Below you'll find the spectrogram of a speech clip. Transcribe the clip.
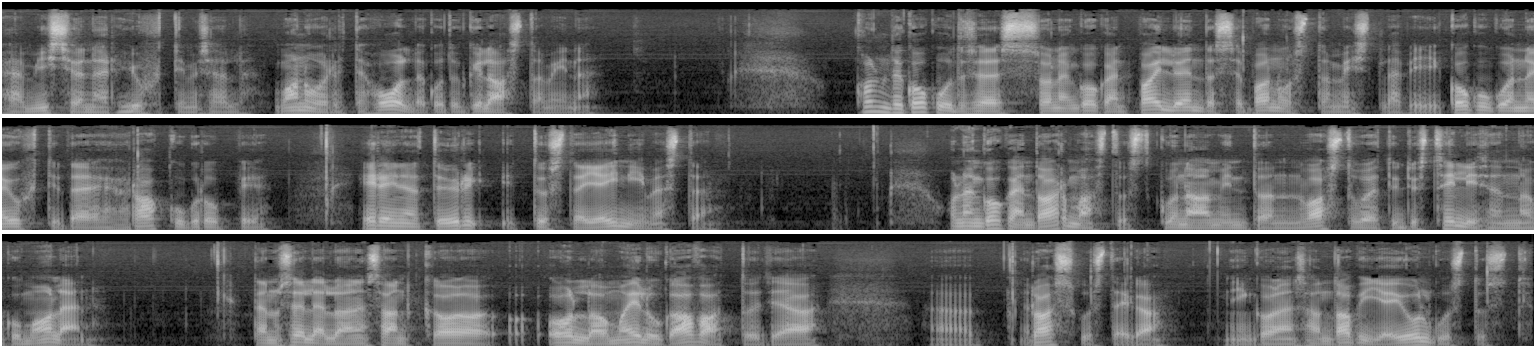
ühe missionäri juhtimisel vanurite hooldekodu külastamine. 3D koguduses olen kogenud palju endasse panustamist läbi kogukonnajuhtide, Raku grupi, erinevate ürituste ja inimeste. olen kogenud armastust, kuna mind on vastu võetud just sellisena, nagu ma olen. tänu sellele olen saanud ka olla oma eluga avatud ja äh, raskustega ning olen saanud abi ja julgustust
